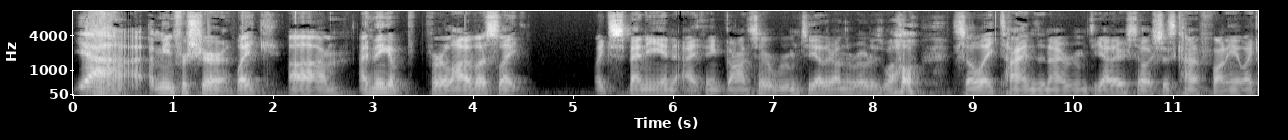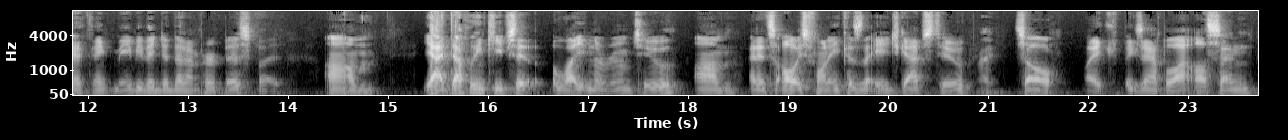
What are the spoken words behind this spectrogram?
Yeah, I mean for sure. Like, um, I think for a lot of us, like like Spenny and I think Gonser room together on the road as well. So like Tynes and I room together. So it's just kind of funny. Like I think maybe they did that on purpose, but um, yeah, it definitely keeps it light in the room too. Um, and it's always funny because the age gaps too. Right. So like example, I'll send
